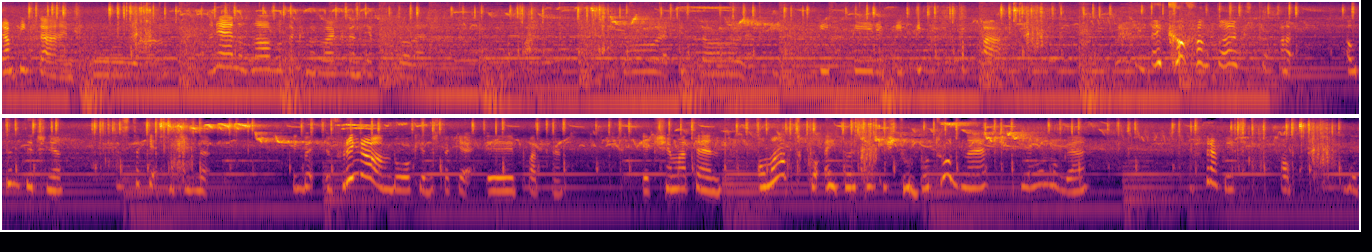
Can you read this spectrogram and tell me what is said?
Jumping time. Uła. No nie no, znowu tak na zakręt, ja pierdolę. Opa. Pistole, pistole. Pi, pi, pi, pi, pi. Opa. Ej, kocham to autentycznie. To jest takie dziwne. Jakby Free Roam było kiedyś takie yy, płatne. Jak się ma ten... O matko! Ej, to jest jakieś turbo trudne. Ja nie mogę. Muszę trafić. O. but.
